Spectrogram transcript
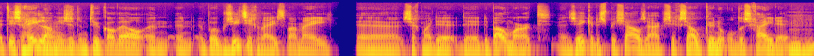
het is heel lang is het natuurlijk al wel een, een, een propositie geweest waarmee eh, zeg maar de, de, de bouwmarkt en zeker de speciaalzaak zich zou kunnen onderscheiden Mhm.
